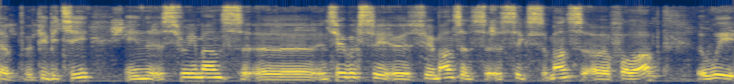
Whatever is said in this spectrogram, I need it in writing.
uh, PBT in three months, uh, in three weeks, three, uh, three months and six months follow-up. We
